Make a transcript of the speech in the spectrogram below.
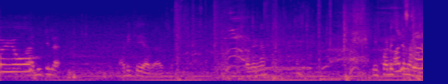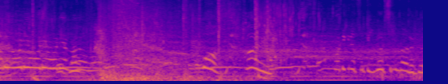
ஐயோ அடிக்கல அடிக்கலையா அது சொல்லுங்க நீ படிச்சு ஓடி ஓடி ஓடி ஓடி இங்க வச்சிருந்தான் எனக்கு.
